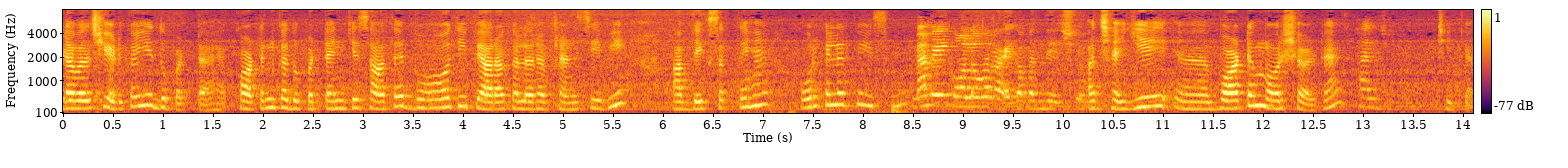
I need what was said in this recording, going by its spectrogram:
डबल शेड का ये दुपट्टा है। कॉटन का दुपट्टा इनके साथ है। बहुत ही प्यारा कलर है फ्रेंड्स ये भी। आप देख सकते हैं। और कलर भी इसमें? मैम एक ऑल ओवर आएगा बंदेज के। अच्छा ये बॉटम और शर्ट है। हाँ जी। ठीक है।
